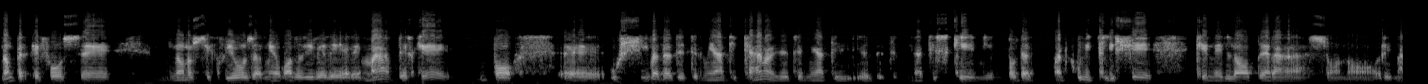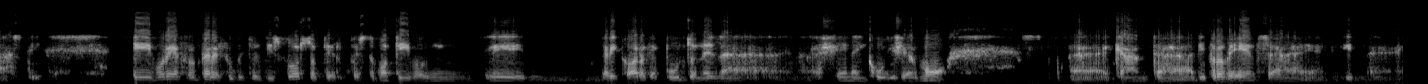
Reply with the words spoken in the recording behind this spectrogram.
non perché fosse non ossequiosa al mio modo di vedere, ma perché un po' eh, usciva da determinati canoni, determinati, determinati schemi, un po' da alcuni cliché che nell'opera sono rimasti. E vorrei affrontare subito il discorso per questo motivo. E ricordo che appunto nella, nella scena in cui Germont eh, canta di Provenza, eh, in, eh,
